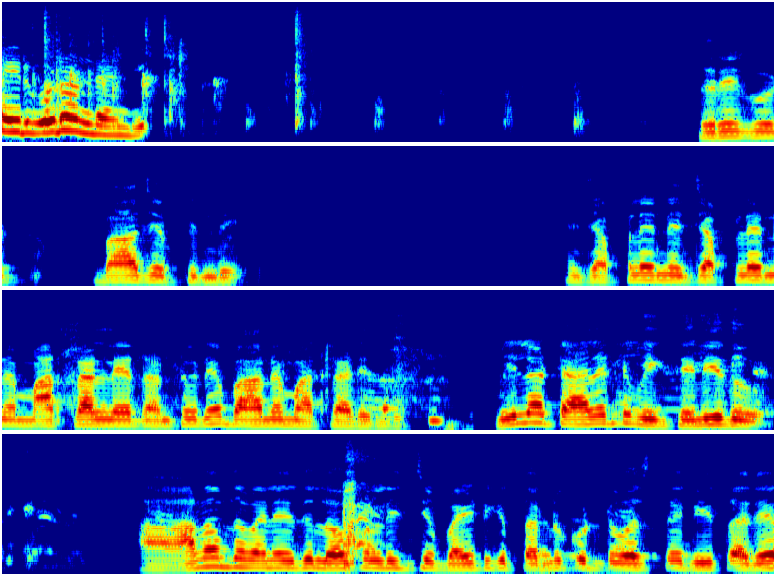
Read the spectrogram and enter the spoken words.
మీరు కూడా ఉండండి. వెరీ గుడ్ బాగా చెప్పింది. నేను చెప్పలేను నేను చెప్పలేను నేను మాట్లాడలేను అంటూనే బాగానే మాట్లాడింది. మీలో టాలెంట్ మీకు తెలియదు ఆ ఆనందం అనేది లోపల నుంచి బయటికి తన్నుకుంటూ వస్తే నీతో అదే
